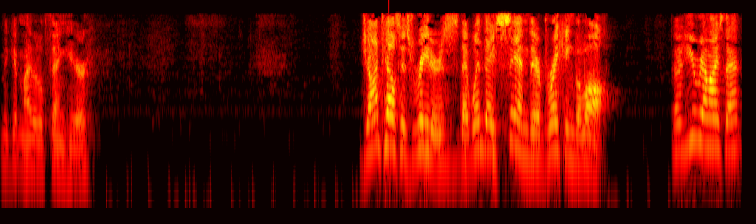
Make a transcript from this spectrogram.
let me get my little thing here. John tells his readers that when they sin, they're breaking the law. Now, do you realize that?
